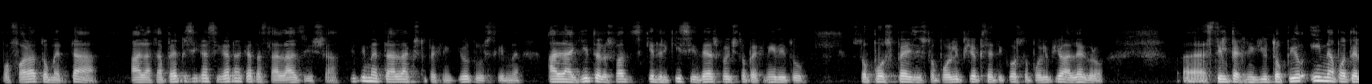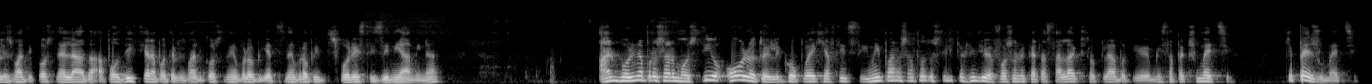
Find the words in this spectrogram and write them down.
που αφορά το μετά. Αλλά θα πρέπει σιγά σιγά να κατασταλάζει αυτή τη μετάλλαξη του παιχνιδιού του, στην αλλαγή τέλος πάντων της κεντρικής ιδέας που έχει στο παιχνίδι του, στο πώς παίζει, στο πολύ πιο επιθετικό, στο πολύ πιο αλέγρο ε, στυλ παιχνιδιού, το οποίο είναι αποτελεσματικό στην Ελλάδα, αποδείχθηκε αποτελεσματικό στην Ευρώπη, γιατί στην Ευρώπη τις φορές της δίνει άμυνα. Αν μπορεί να προσαρμοστεί όλο το υλικό που έχει αυτή τη στιγμή πάνω σε αυτό το στυλ παιχνιδιού, εφόσον είναι κατασταλάξει στο κλαμπ ότι εμείς θα παίξουμε έτσι και παίζουμε έτσι.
